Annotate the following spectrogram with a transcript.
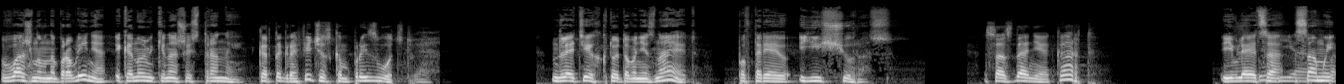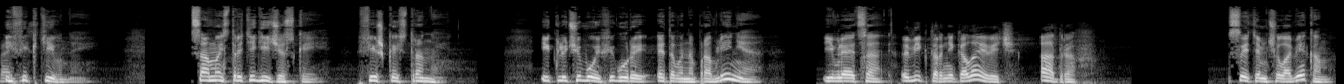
важного направления экономики нашей страны. Картографическом производстве. Для тех, кто этого не знает, повторяю еще раз, Создание карт является Студия самой эффективной, самой стратегической фишкой страны. И ключевой фигурой этого направления является Виктор Николаевич Адров. С этим человеком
